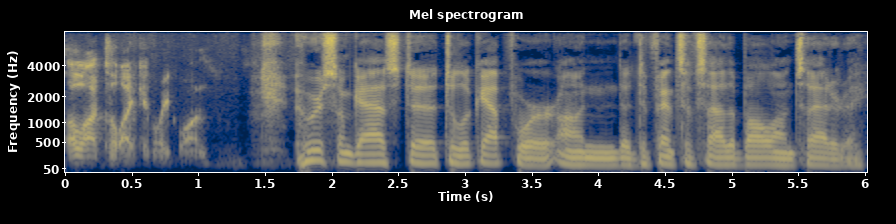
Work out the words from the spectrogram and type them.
a lot to like in Week One. Who are some guys to, to look out for on the defensive side of the ball on Saturday?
